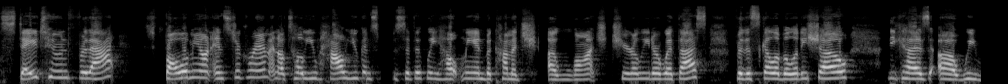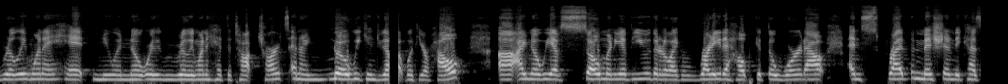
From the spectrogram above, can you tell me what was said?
stay tuned for that. Follow me on Instagram, and I'll tell you how you can specifically help me and become a, ch- a launch cheerleader with us for the Scalability Show because uh, we really want to hit new and noteworthy. We really want to hit the top charts, and I know we can do that with your help. Uh, I know we have so many of you that are like ready to help get the word out and spread the mission because,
